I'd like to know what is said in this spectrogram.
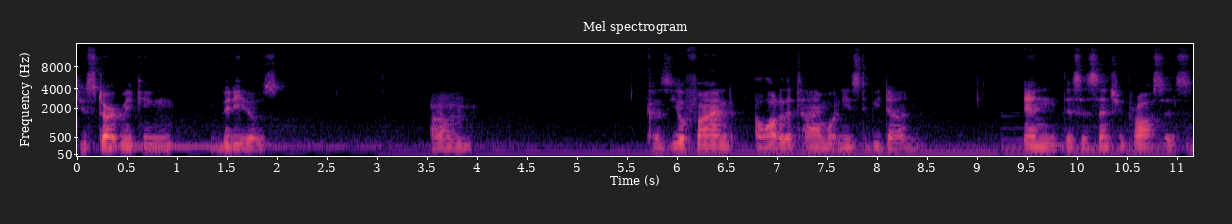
to start making videos. Um, because you'll find a lot of the time what needs to be done in this ascension process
